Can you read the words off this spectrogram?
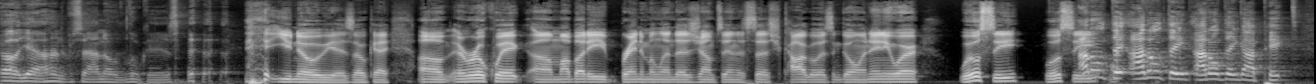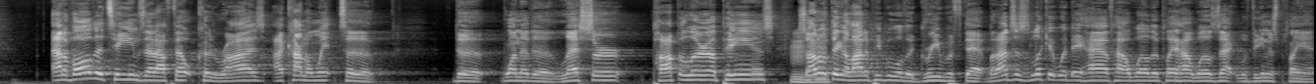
Oh yeah, hundred percent. I know Luka is. you know who he is. Okay. Um, and real quick, um, my buddy Brandon Melendez jumps in and says Chicago isn't going anywhere. We'll see. We'll see. I don't think. I don't think. I don't think I picked. Out of all the teams that I felt could rise, I kind of went to the one of the lesser popular opinions. Mm-hmm. So I don't mm-hmm. think a lot of people will agree with that. But I just look at what they have, how well they play, how well Zach LaVine is playing,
